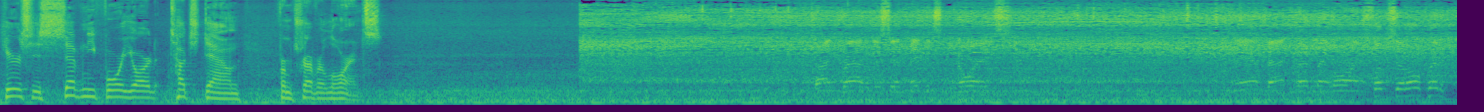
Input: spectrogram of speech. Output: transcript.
Here's his 74 yard touchdown from Trevor Lawrence. Ty at this end making some noise. And backpedaling Lawrence flips it open.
